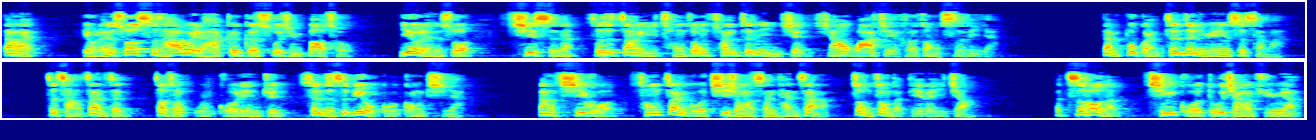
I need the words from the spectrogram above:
当然，有人说是他为了他哥哥苏秦报仇，也有人说其实呢，这是张仪从中穿针引线，想要瓦解合纵势力啊。但不管真正的原因是什么，这场战争造成五国联军，甚至是六国攻齐啊，让齐国从战国七雄的神坛上重重的跌了一跤。那之后呢？秦国独强的局面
